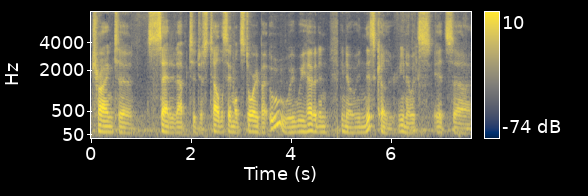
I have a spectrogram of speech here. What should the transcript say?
trying to set it up to just tell the same old story but ooh we, we have it in you know in this color. You know it's it's uh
